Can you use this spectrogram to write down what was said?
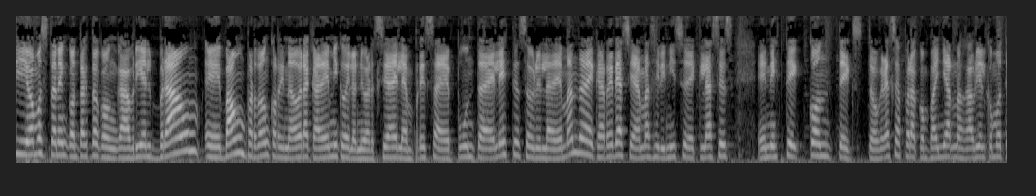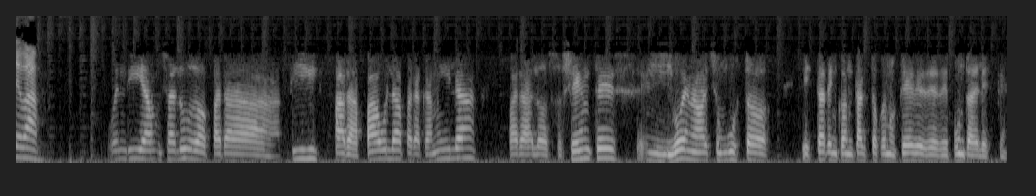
Sí, vamos a estar en contacto con Gabriel Brown, eh, Baum, perdón, coordinador académico de la Universidad de la Empresa de Punta del Este, sobre la demanda de carreras y además el inicio de clases en este contexto. Gracias por acompañarnos, Gabriel. ¿Cómo te va? Buen día, un saludo para ti, para Paula, para Camila, para los oyentes y bueno, es un gusto estar en contacto con ustedes desde Punta del Este.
